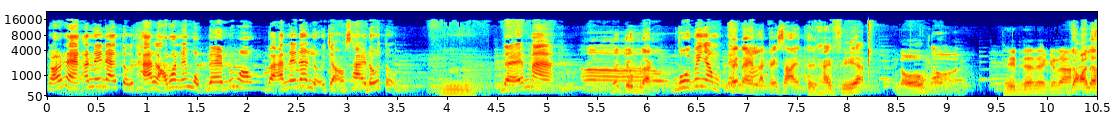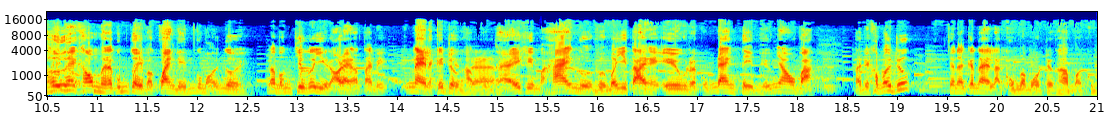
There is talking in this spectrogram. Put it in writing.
rõ ràng anh ấy đang tự thả lỏng anh ấy một đêm đúng không? Và anh ấy đã lựa chọn sai đối tượng. Ừ. để mà ờ, Nói chung là vui với nhau một đêm cái này đó. là cái sai từ hai phía. Đúng Đúng. rồi. Thì đây là cái đó gọi là hư hay không thì nó cũng tùy vào quan điểm của mỗi người. Nó vẫn chưa có gì rõ ràng đó tại vì cái này là cái trường hợp cụ thể khi mà hai người vừa mới chia tay ngày yêu rồi cũng đang tìm hiểu nhau và tại vì không nói trước cho nên cái này là cũng là một trường hợp mà cũng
